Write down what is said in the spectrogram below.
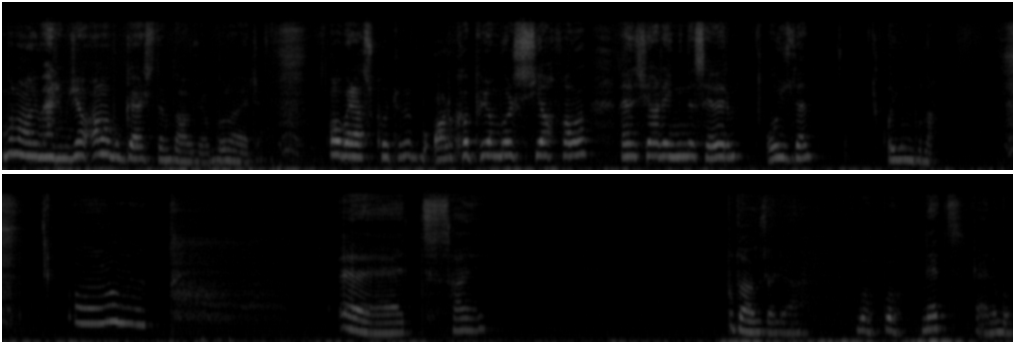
buna oy vermeyeceğim ama bu gerçekten daha. Buna vereceğim. O biraz kötü. Bu arka plan böyle siyah falan. Ben siyah rengini severim. O yüzden oyun buna. Evet. Say. Bu daha güzel ya. Bu bu. Net yani bu.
